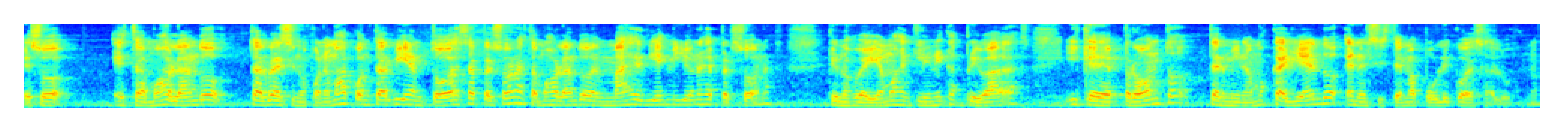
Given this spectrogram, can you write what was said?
Eso estamos hablando, tal vez si nos ponemos a contar bien todas esas personas, estamos hablando de más de 10 millones de personas que nos veíamos en clínicas privadas y que de pronto terminamos cayendo en el sistema público de salud. ¿no?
